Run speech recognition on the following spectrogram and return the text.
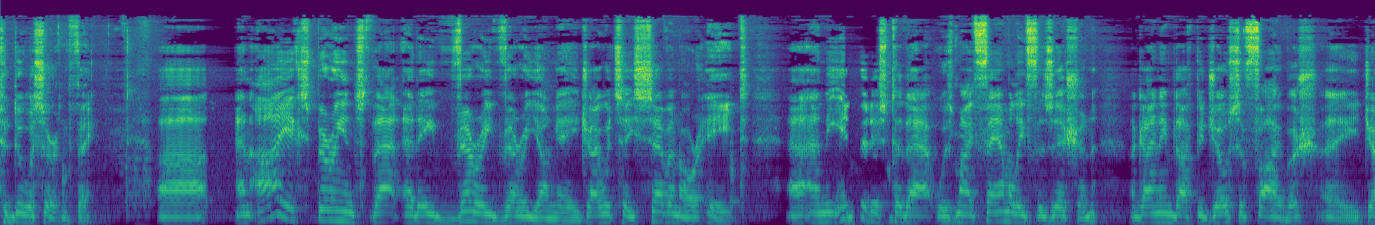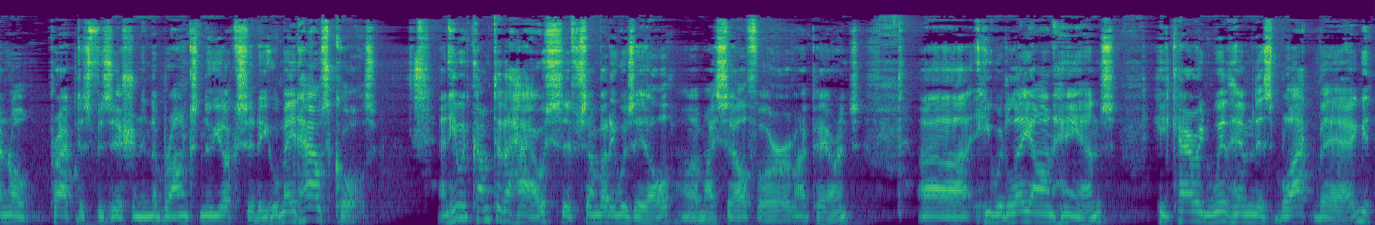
to do a certain thing. Uh, and I experienced that at a very, very young age. I would say seven or eight. Uh, and the impetus to that was my family physician, a guy named Dr. Joseph Feibush, a general practice physician in the Bronx, New York City, who made house calls. And he would come to the house if somebody was ill, uh, myself or my parents. Uh, he would lay on hands. He carried with him this black bag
